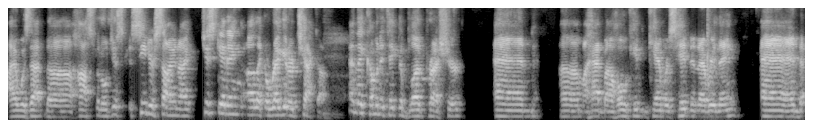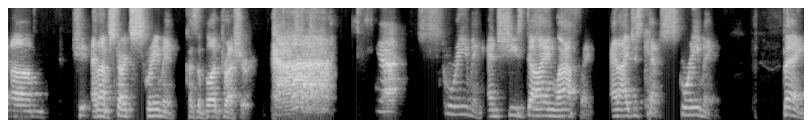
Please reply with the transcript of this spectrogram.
I was at the hospital, just Cedar Sinai, just getting uh, like a regular checkup, and they come in to take the blood pressure, and um, I had my whole hidden cameras hidden and everything. And um, she and I'm start screaming because of blood pressure. Ah! Yeah, screaming. And she's dying laughing. And I just kept screaming. Bang,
